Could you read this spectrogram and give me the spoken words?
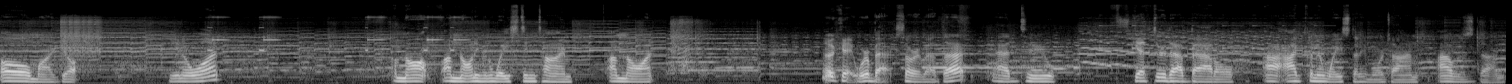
Oh my god. You know what? I'm not, I'm not even wasting time. I'm not. Okay, we're back. Sorry about that. Had to get through that battle. I, I couldn't waste any more time. I was done.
